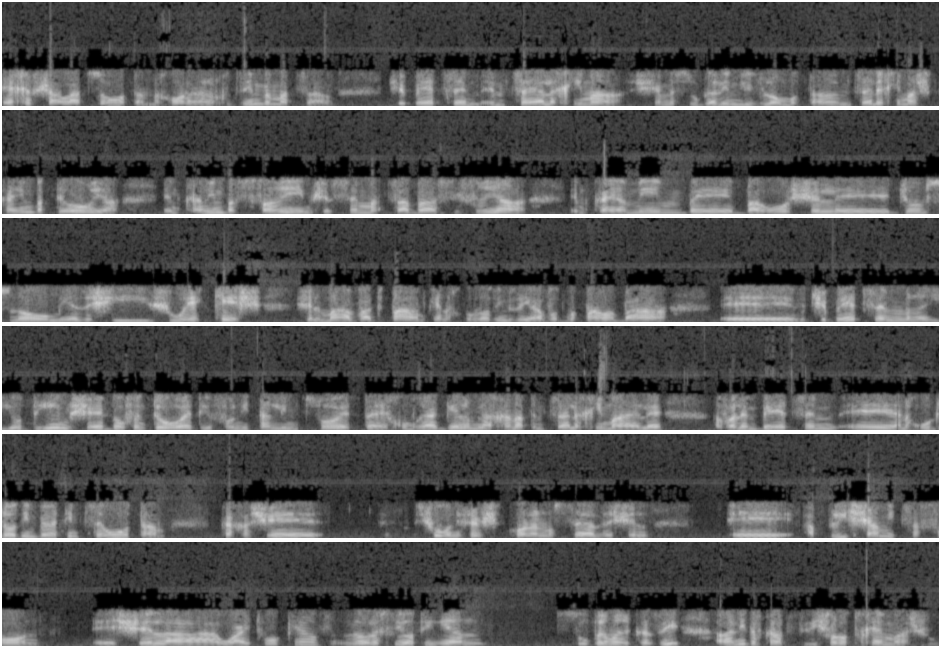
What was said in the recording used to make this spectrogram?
איך אפשר לעצור אותם, נכון? אנחנו נמצאים במצב שבעצם אמצעי הלחימה שמסוגלים לבלום אותם, הם אמצעי לחימה שקיימים בתיאוריה, הם קיימים בספרים שסם מצא בספרייה, הם קיימים בראש של אה, ג'ון סנואו מאיזשהו היקש של מה עבד פעם, כי אנחנו לא יודעים אם זה יעבוד בפעם הבאה. אה, כשבעצם יודעים שבאופן תיאורטי איפה ניתן למצוא את אה, חומרי הגלם להכנת אמצעי הלחימה האלה, אבל הם בעצם, אנחנו עוד לא יודעים באמת ימצאו אותם. ככה ש... שוב, אני חושב שכל הנושא הזה של אה, הפלישה מצפון אה, של ה-white walkers, זה הולך להיות עניין סופר מרכזי, אבל אני דווקא רציתי לשאול אתכם משהו.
